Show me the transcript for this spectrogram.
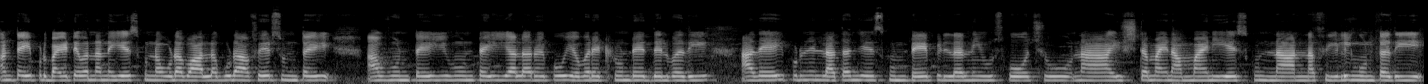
అంటే ఇప్పుడు బయట ఎవరినన్నా చేసుకున్నా కూడా వాళ్ళకు కూడా అఫేర్స్ ఉంటాయి. అవి ఉంటాయి ఇవి ఉంటాయి. ఇవాళ రేపు ఎవరు ఎట్లుండేది తెలియదు అదే ఇప్పుడు నేను లతను చేసుకుంటే పిల్లల్ని చూసుకోవచ్చు. నా ఇష్టమైన అమ్మాయిని చేసుకున్నా అన్న ఫీలింగ్ ఉంటుంది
